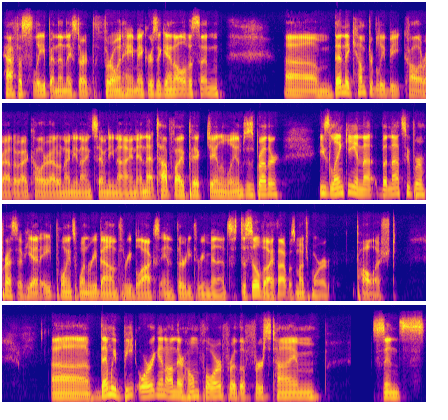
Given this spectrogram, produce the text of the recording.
half asleep and then they start throwing haymakers again all of a sudden. Um, then they comfortably beat Colorado at Colorado 99-79, and that top five pick, Jalen Williams' brother, he's lanky and not, but not super impressive. He had eight points, one rebound, three blocks in 33 minutes. De Silva, I thought, was much more polished. Uh, then we beat Oregon on their home floor for the first time since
